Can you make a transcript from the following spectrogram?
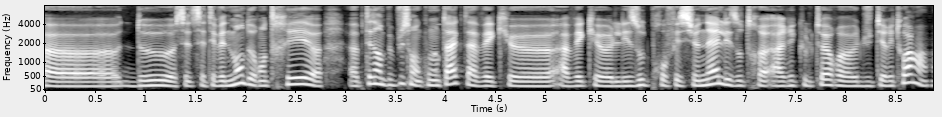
euh, de cet, événement de rentrer euh, peut-être un peu plus en contact avec, avec les autres professionnels, les autres agriculteurs du territoire?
